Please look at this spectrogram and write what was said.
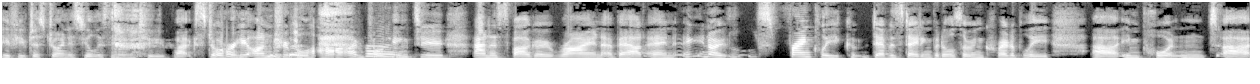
If you've just joined us, you're listening to Backstory on Triple R. I'm talking to Anna Spargo Ryan about an, you know, frankly devastating, but also incredibly uh, important uh,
